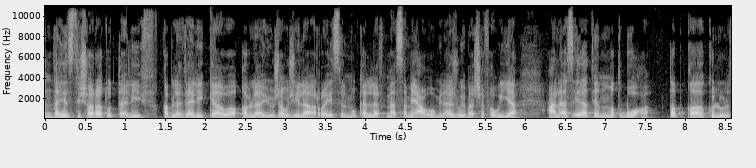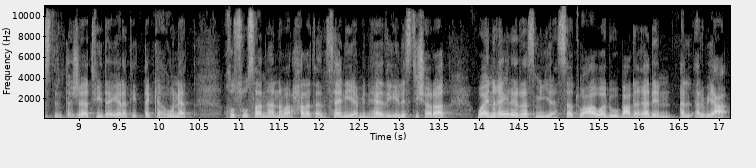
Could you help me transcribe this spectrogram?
تنتهي استشارات التأليف. قبل ذلك وقبل أن يجوجل الرئيس المكلف ما سمعه من أجوبة شفوية عن أسئلة مطبوعة تبقى كل الاستنتاجات في دائرة التكهنات خصوصا أن مرحلة ثانية من هذه الاستشارات وإن غير الرسمية ستعاود بعد غد الأربعاء.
